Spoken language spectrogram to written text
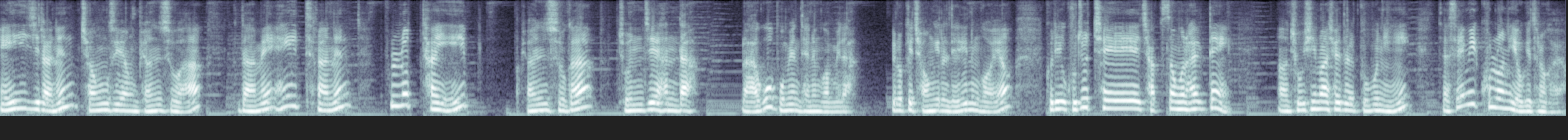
age라는 정수형 변수와 그 다음에 hate라는 플롯 타입 변수가 존재한다 라고 보면 되는 겁니다. 이렇게 정의를 내리는 거예요. 그리고 구조체 작성을 할때 어, 조심하셔야 될 부분이 자, 세미콜론이 여기 들어가요.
